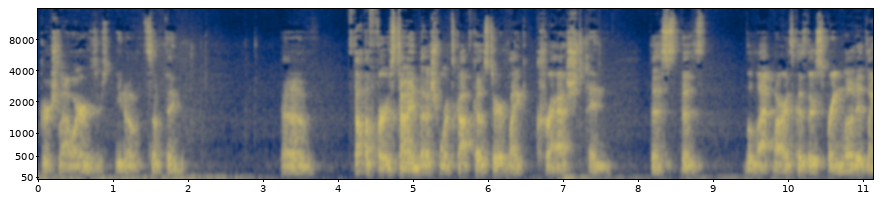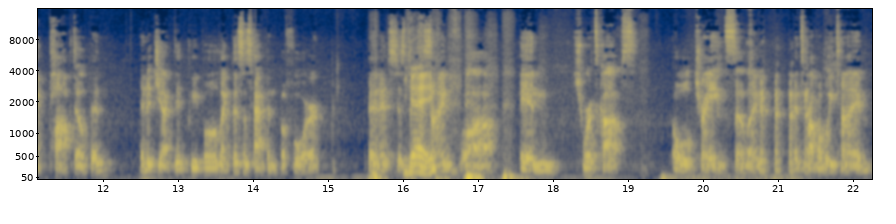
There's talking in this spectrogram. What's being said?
Gerstlauers or you know something. Um, it's not the first time that a Schwarzkopf coaster like crashed and this the the lap bars because they're spring loaded like popped open and ejected people. Like this has happened before, and it's just Yay. a design flaw in Schwarzkopf's old trains. So like it's probably time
